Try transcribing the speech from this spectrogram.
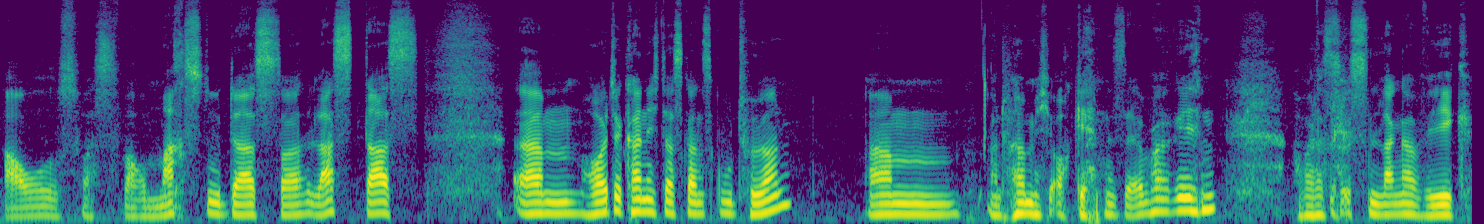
aus. Was, warum machst du das? Lass das. Ähm, heute kann ich das ganz gut hören ähm, und höre mich auch gerne selber reden, aber das ist ein langer Weg.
